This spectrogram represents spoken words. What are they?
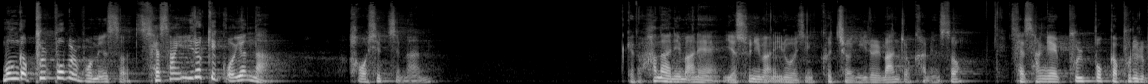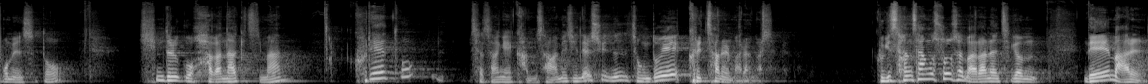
뭔가 불법을 보면서 세상이 이렇게 꼬였나 하고 싶지만, 그래도 하나님 안에 예수님 안에 이루어진 그 정의를 만족하면서 세상의 불법과 불의를 보면서도 힘들고 화가 나겠지만 그래도 세상에 감사함에 지낼 수 있는 정도의 크리찬을 말한 것입니다. 그게 산상수에서 말하는 지금 내 말,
